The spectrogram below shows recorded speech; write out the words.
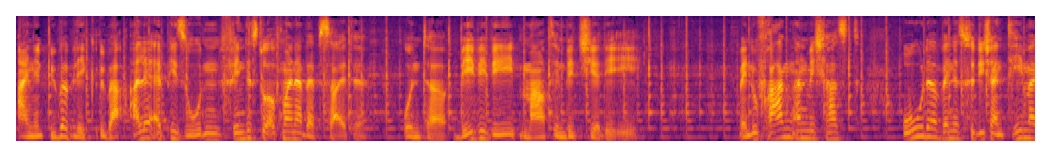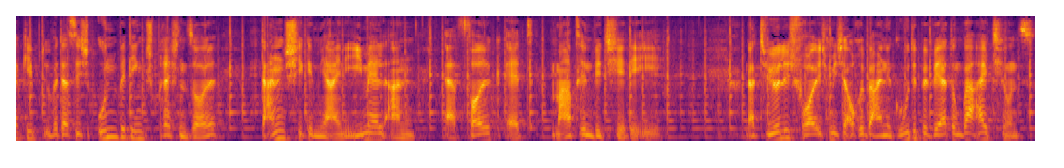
Einen Überblick über alle Episoden findest du auf meiner Webseite unter www.martinwitschier.de. Wenn du Fragen an mich hast oder wenn es für dich ein Thema gibt, über das ich unbedingt sprechen soll, dann schicke mir eine E-Mail an erfolg.martinwitschier.de. Natürlich freue ich mich auch über eine gute Bewertung bei iTunes.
